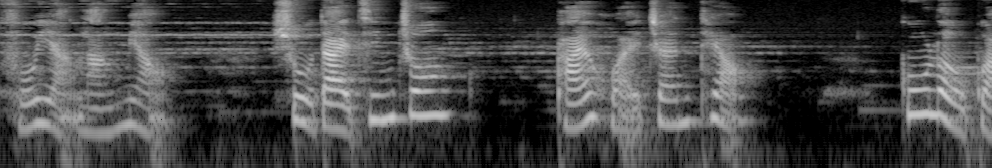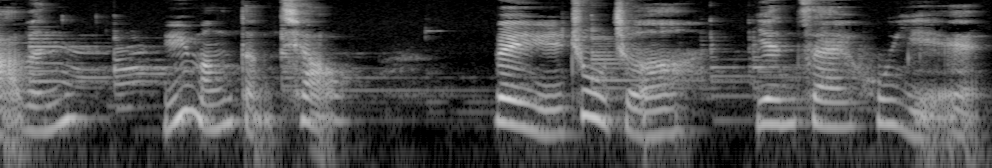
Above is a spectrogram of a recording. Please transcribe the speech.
俯仰郎妙。束带金装，徘徊瞻眺，孤陋寡闻，愚蒙等窍，未与著者，焉哉乎也！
